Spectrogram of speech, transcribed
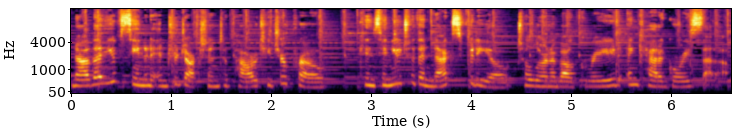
Now that you've seen an introduction to PowerTeacher Pro, continue to the next video to learn about grade and category setup.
